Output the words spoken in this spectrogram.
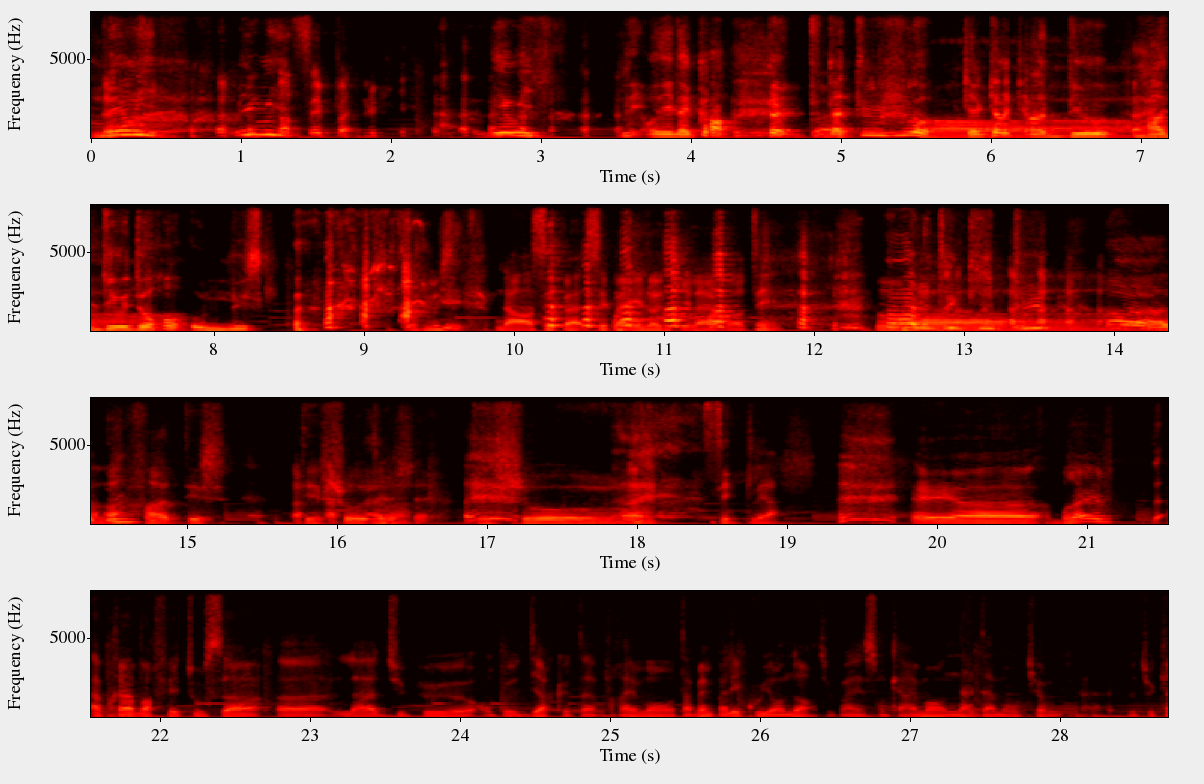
Mais oui, mais oui. c'est pas lui. Mais oui. Mais on est d'accord. T'as as toujours quelqu'un qui a un, déo, un déodorant au musc. non, c'est pas, c'est pas Elon qui l'a inventé. Oh, le truc qui pue. Ah, ah t'es, chaud, toi. T'es chaud. c'est clair. Et euh, bref, après avoir fait tout ça, euh, là, tu peux, on peut dire que tu as vraiment, tu même pas les couilles en or, tu vois, elles sont carrément en adamantium, le truc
